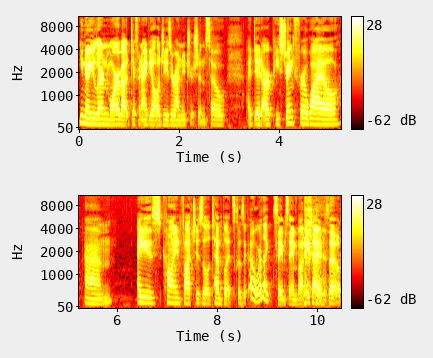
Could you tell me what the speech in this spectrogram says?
you know, you learn more about different ideologies around nutrition. So I did RP strength for a while. Um, I used Colleen Fotsch's little templates because like, oh, we're like same same body type. so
